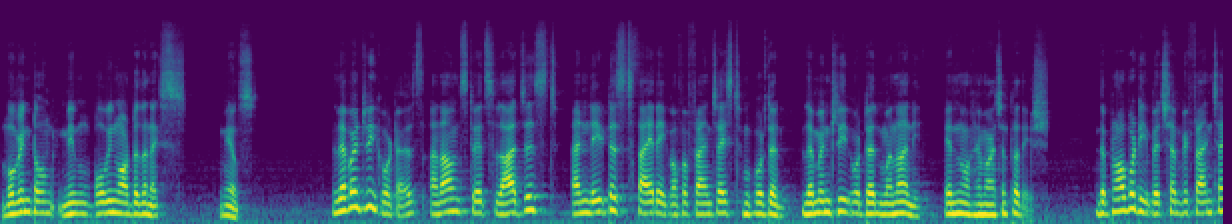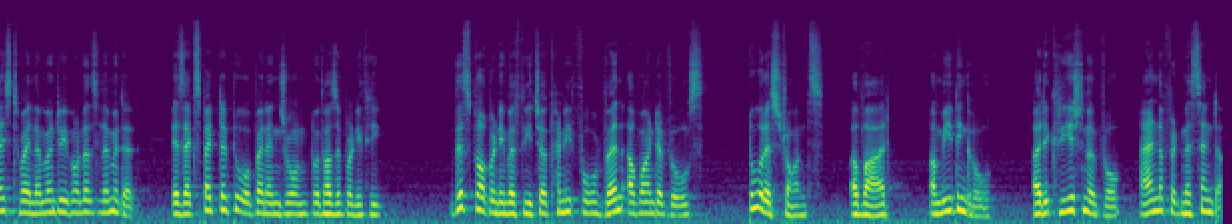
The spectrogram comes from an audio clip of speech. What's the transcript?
Moving on, moving on to the next news. Lemon Tree Hotels announced its largest and latest signing of a franchised hotel, Lemon Tree Hotel Manali, in Himachal Pradesh. The property, which shall be franchised by Lemon Tree Hotels Limited, is expected to open in June 2023. This property will feature 34 well appointed rooms, two restaurants, a bar, a meeting room, a recreational room, and a fitness center.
